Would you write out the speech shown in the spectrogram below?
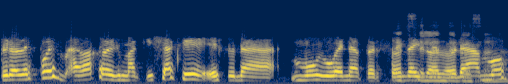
pero después abajo del maquillaje es una muy buena persona y lo adoramos.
